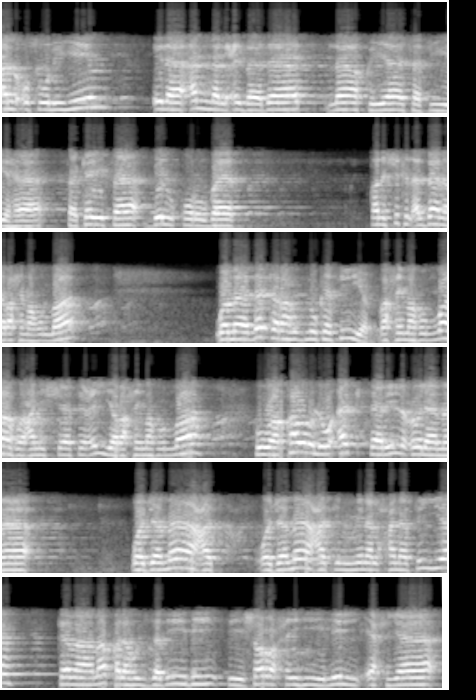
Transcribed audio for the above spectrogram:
الأصوليين إلى أن العبادات لا قياس فيها فكيف بالقربات؟ قال الشيخ الألباني رحمه الله وما ذكره ابن كثير رحمه الله عن الشافعي رحمه الله هو قول أكثر العلماء وجماعة, وجماعة من الحنفية كما نقله الزبيدي في شرحه للإحياء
